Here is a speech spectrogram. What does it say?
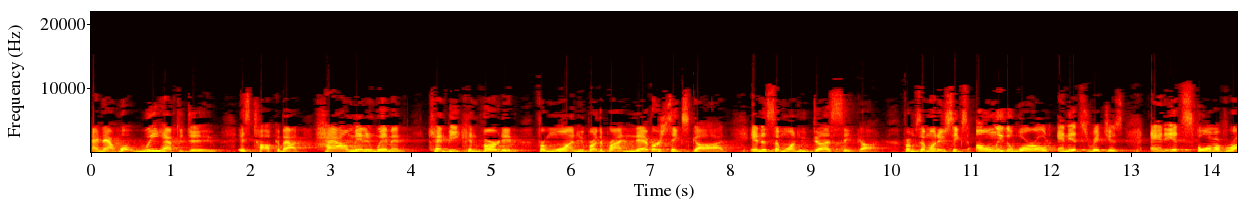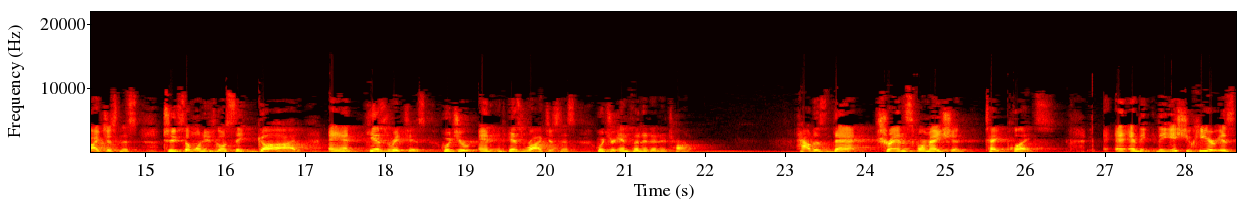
And now what we have to do is talk about how men and women can be converted from one who, Brother Brian, never seeks God into someone who does seek God. From someone who seeks only the world and its riches and its form of righteousness to someone who's going to seek God and His riches, which are, and His righteousness, which are infinite and eternal. How does that transformation take place? And the, the issue here is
